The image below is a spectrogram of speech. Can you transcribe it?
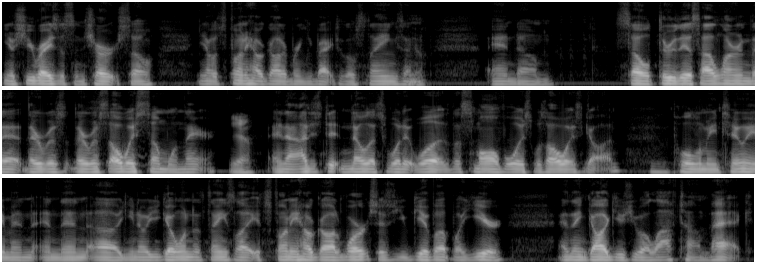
you know, she raised us in church. So, you know, it's funny how God will bring you back to those things. And, and, um, so through this, I learned that there was there was always someone there, Yeah. and I just didn't know that's what it was. The small voice was always God, Mm. pulling me to Him, and and then uh, you know you go into things like it's funny how God works is you give up a year, and then God gives you a lifetime back,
